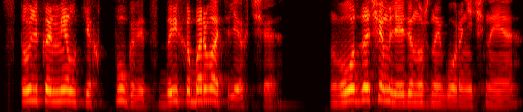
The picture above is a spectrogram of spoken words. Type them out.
Столько мелких пуговиц, да их оборвать легче. Вот зачем леди нужны горничные».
